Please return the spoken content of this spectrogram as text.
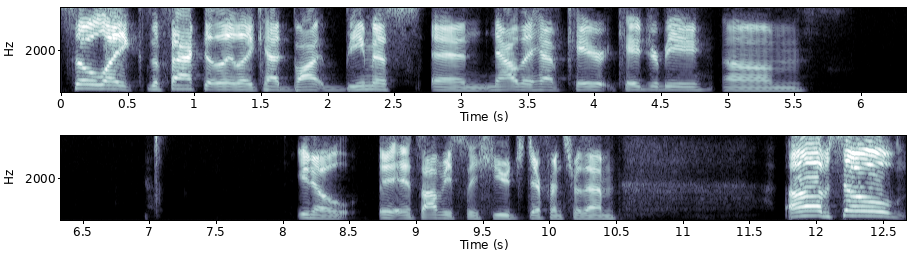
So like the fact that they like had Bymas and now they have K- um, you know, it's obviously a huge difference for them. Um, so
